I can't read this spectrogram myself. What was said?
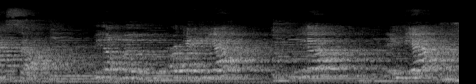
We don't move. Okay, here, here, and here,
